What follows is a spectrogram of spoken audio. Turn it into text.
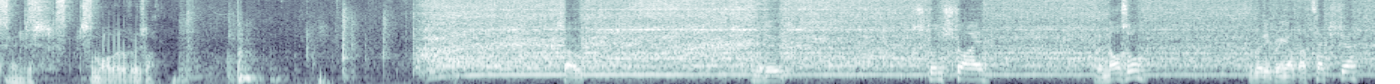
And then just some all over as well. So, I'm going to do scrunch dry the nozzle to really bring out that texture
